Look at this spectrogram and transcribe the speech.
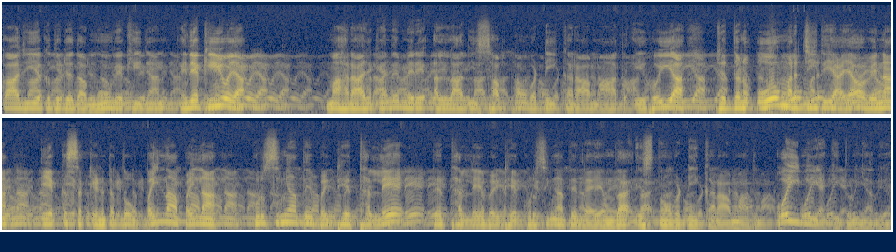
ਕਾਜੀ ਇੱਕ ਦੂਜੇ ਦਾ ਮੂੰਹ ਵੇਖੀ ਜਾਣ। ਕਹਿੰਦੇ, ਕੀ ਹੋਇਆ? ਮਹਾਰਾਜ ਕਹਿੰਦੇ, ਮੇਰੇ ਅੱਲਾ ਦੀ ਸਭ ਤੋਂ ਵੱਡੀ ਕਰਾਮਾਤ ਇਹੋ ਹੀ ਆ, ਜਿੱਦਣ ਉਹ ਮਰਜ਼ੀ ਤੇ ਆਇਆ ਹੋਵੇ ਨਾ, ਇੱਕ ਸਕਿੰਟ ਤੋਂ ਪਹਿਲਾਂ ਪਹਿਲਾਂ ਕੁਰਸੀਆਂ ਤੇ ਬੈਠੇ ਥੱਲੇ ਤੇ ਥੱਲੇ ਬੈਠੇ ਕੁਰਸੀਆਂ ਤੇ ਲੈ ਆਉਂਦਾ, ਇਸ ਤੋਂ ਵੱਡੀ ਕਰਾਮਾਤ ਕੋਈ ਨਹੀਂ ਹੈਗੀ ਦੁਨੀਆ ਦੇ।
